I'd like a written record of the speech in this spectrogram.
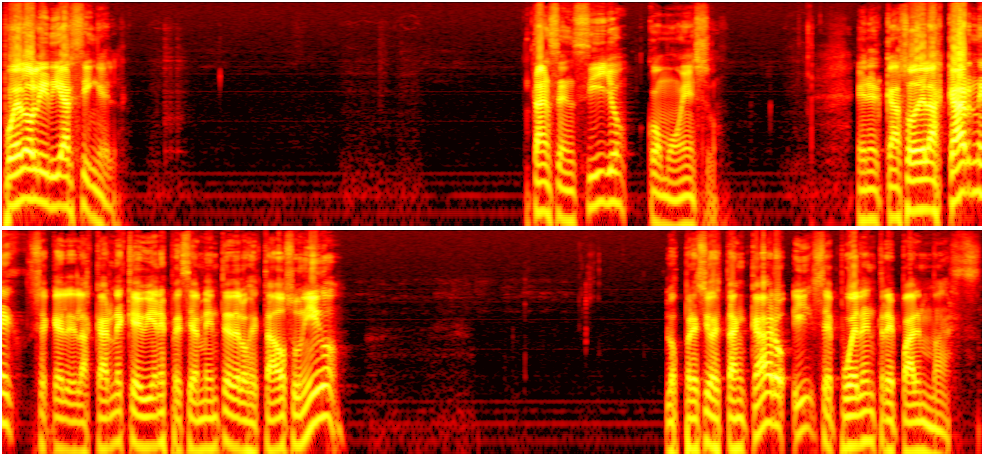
puedo lidiar sin él. Tan sencillo como eso. En el caso de las carnes, que las carnes que vienen especialmente de los Estados Unidos, los precios están caros y se pueden trepar más.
